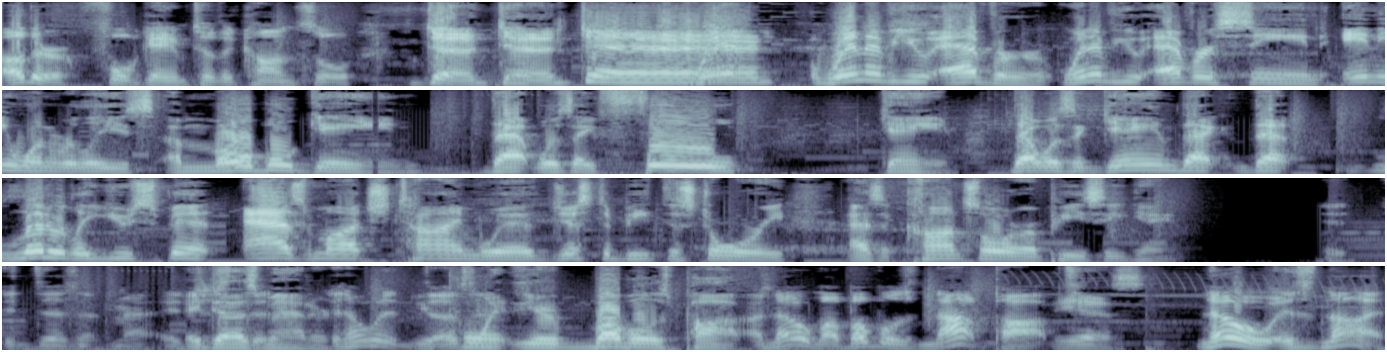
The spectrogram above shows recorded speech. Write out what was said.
other full game to the console. Dun dun dun. When, when have you ever when have you ever seen anyone release a mobile game that was a full game that was a game that that literally you spent as much time with just to beat the story as a console or a PC game It, it doesn't matter. It does matter. You know it your doesn't. point your bubble is popped uh, No, my bubble is not popped. yes No, it's not.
